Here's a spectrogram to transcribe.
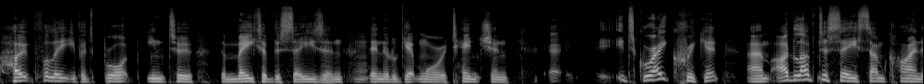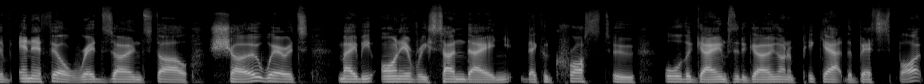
hopefully if it's brought into the meat of the season, mm. then it'll get more attention. It's great cricket. Um, I'd love to see some kind of NFL red zone style show where it's maybe on every Sunday and they could cross to all the games that are going on and pick out the best spot.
